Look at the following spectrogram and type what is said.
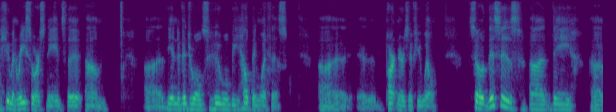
human resource needs, the um, the individuals who will be helping with this. Uh, partners, if you will. So this is uh, the uh,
